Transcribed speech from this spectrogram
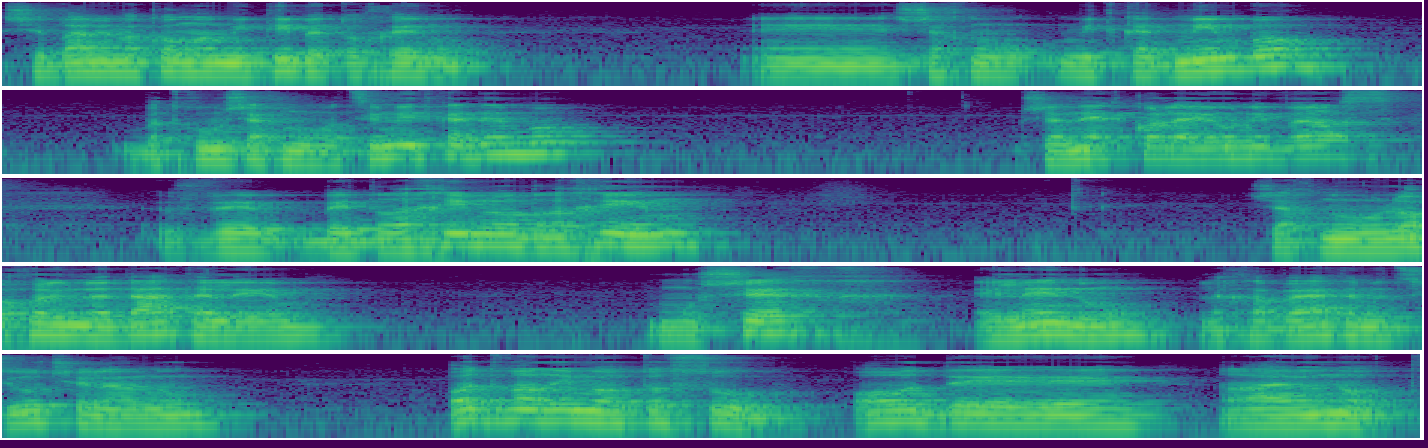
שבא ממקום אמיתי בתוכנו, שאנחנו מתקדמים בו, בתחום שאנחנו רוצים להתקדם בו, משנה את כל היוניברס, ובדרכים לא דרכים, שאנחנו לא יכולים לדעת עליהם, מושך אלינו, לחוויית המציאות שלנו, עוד דברים מאותו סוג, עוד אה, רעיונות.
